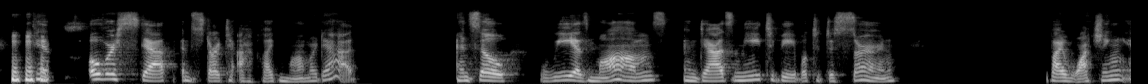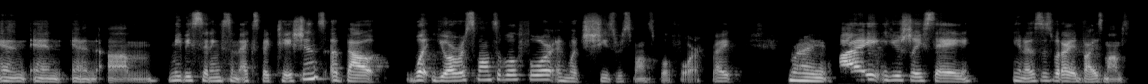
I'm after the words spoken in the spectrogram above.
can overstep and start to act like mom or dad. And so we as moms and dads need to be able to discern by watching and and and um, maybe setting some expectations about what you're responsible for and what she's responsible for, right? Right. I usually say, you know, this is what I advise moms.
